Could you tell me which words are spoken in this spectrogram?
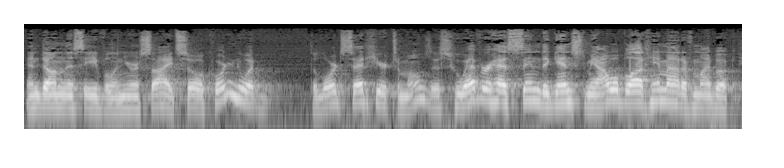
and done this evil in your sight. So, according to what the Lord said here to Moses, Whoever has sinned against me, I will blot him out of my book.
